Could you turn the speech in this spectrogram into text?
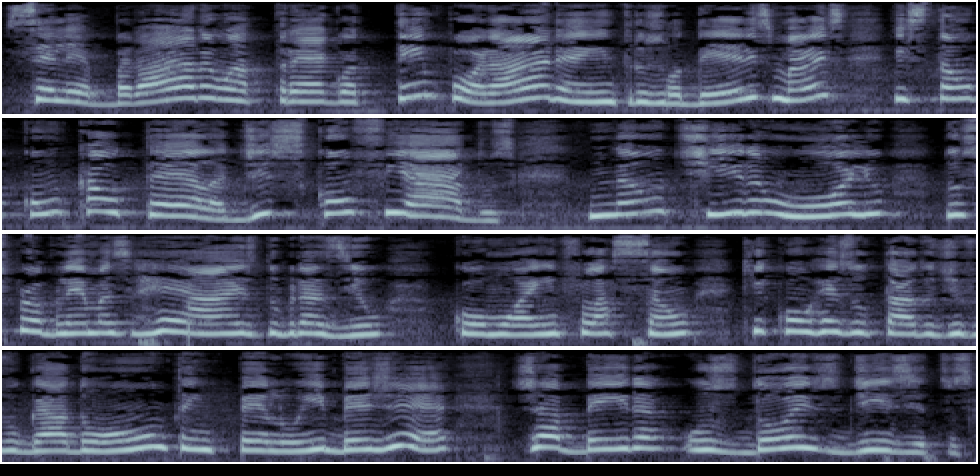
celebraram a trégua temporária entre os poderes, mas estão com cautela, desconfiados, não tiram o olho dos problemas reais do Brasil como a inflação, que com o resultado divulgado ontem pelo IBGE já beira os dois dígitos.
